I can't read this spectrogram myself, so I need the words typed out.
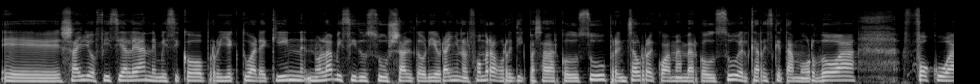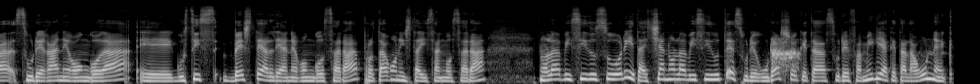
e, sail ofizialean lehenbiziko proiektuarekin nola bizi duzu salto hori? Orain alfombra gorritik pasa beharko duzu, prentzaurrekoa eman beharko duzu, elkarrizketa mordoa, fokua zuregan egongo da, e, guztiz beste aldean egongo zara, protagonista izango zara, nola bizi duzu hori eta etxean nola bizi dute zure gurasoek eta zure familiak eta lagunek?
